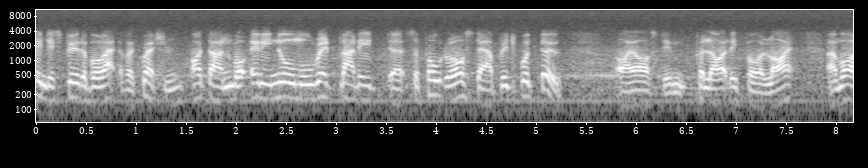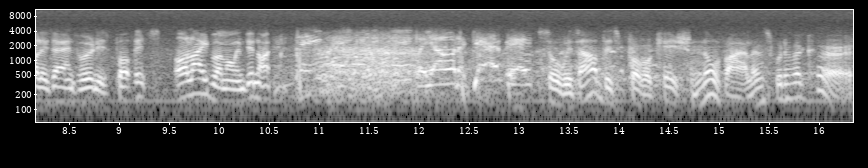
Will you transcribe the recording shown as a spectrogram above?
indisputable act of aggression, I done what any normal red-blooded uh, supporter of Stourbridge would do. I asked him politely for a light, and while his hands were in his pockets, I laid one on him, didn't I? we are the champions! So without this provocation, no violence would have occurred.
